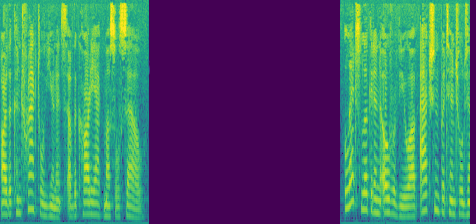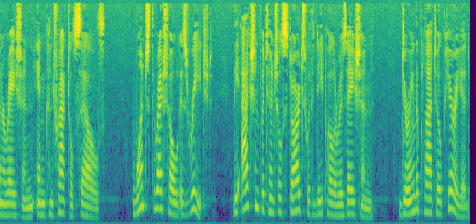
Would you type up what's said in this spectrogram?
are the contractile units of the cardiac muscle cell. Let's look at an overview of action potential generation in contractile cells. Once threshold is reached, the action potential starts with depolarization. During the plateau period,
